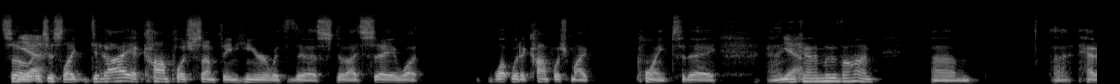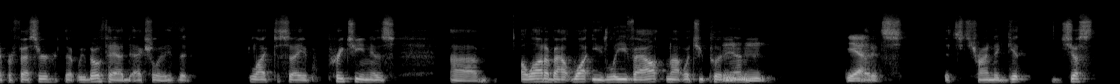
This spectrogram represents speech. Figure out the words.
So Yeah. it's just like, did I accomplish something here with this? Did I say what what would accomplish my point today? And then Yeah. you kind of move on. um, uh, had a professor that we both had actually that liked to say preaching is um, a lot about what you leave out, not what you put mm-hmm. in. Yeah, that it's it's trying to get just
